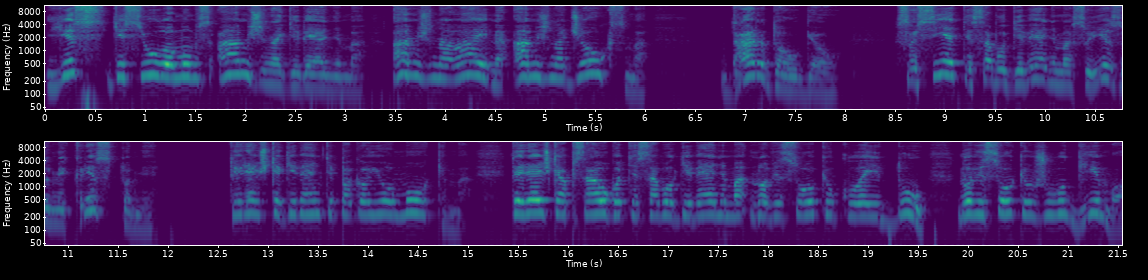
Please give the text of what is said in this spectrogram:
Jisgi siūlo mums amžiną gyvenimą, amžiną laimę, amžiną džiaugsmą. Dar daugiau, susijęti savo gyvenimą su Jėzumi Kristumi, tai reiškia gyventi pagal jo mokymą, Tai reiškia apsaugoti savo gyvenimą nuo visokių klaidų, nuo visokio žlugimo.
